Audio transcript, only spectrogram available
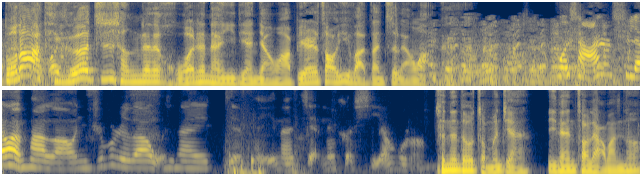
多大体格支撑着的活着呢？一天讲话，别人造一碗，咱吃两碗呢。我啥时候吃两碗饭了？你知不知道我现在减肥呢？减的可邪乎了。现在都怎么减？一天造俩馒头？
